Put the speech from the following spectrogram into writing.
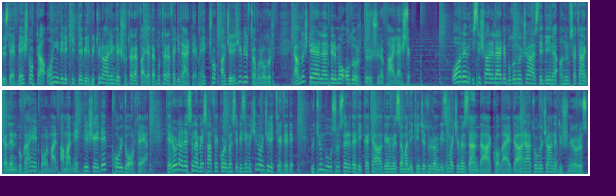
%5.17'lik kitle bir bütün halinde şu tarafa ya da bu tarafa gider demek çok aceleci bir tavır olur. Yanlış değerlendirme olur görüşünü paylaştı. O anın istişarelerde bulunacağız dediğini anımsatan Kalın bu gayet normal ama net bir şey de koydu ortaya. Terör arasına mesafe koyması bizim için önceliktir dedi. Bütün bu hususları da dikkate aldığımız zaman ikinci turun bizim açımızdan daha kolay, daha rahat olacağını düşünüyoruz.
